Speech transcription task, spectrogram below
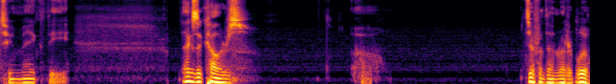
to make the exit colors uh, different than red or blue.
